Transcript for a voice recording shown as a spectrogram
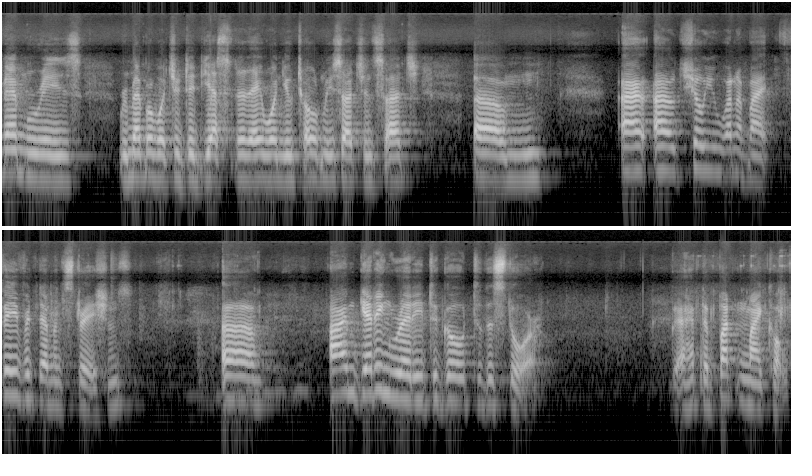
Memories, remember what you did yesterday when you told me such and such. Um, I'll show you one of my favorite demonstrations. Um I'm getting ready to go to the store. I have to button my coat,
